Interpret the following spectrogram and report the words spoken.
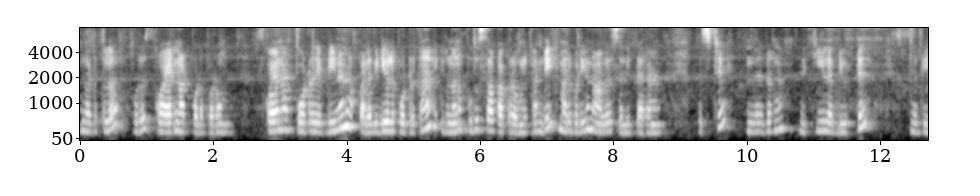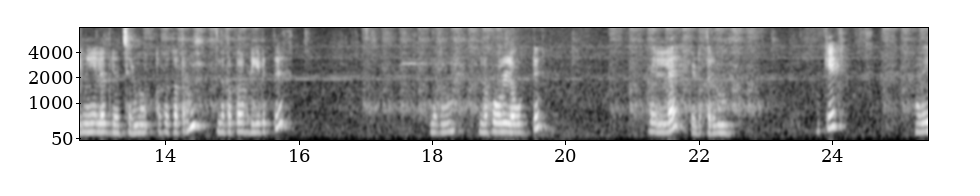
இந்த இடத்துல ஒரு ஸ்கொயர் நாட் போட போகிறோம். ஸ்கொயர் நாட் போடுறது எப்படின்னு நான் பல வீடியோவில் போட்டிருக்கேன். இருந்தாலும் புதுசாக பார்க்குறவங்களுக்காண்டி மறுபடியும் நான் அதை சொல்லித்தரேன். ஃபஸ்ட்டு இந்த பாருங்க இது கீழே இப்படி விட்டு இது இப்படி மேலே இப்படி வச்சிடணும். அதுக்கப்புறம் இந்த பக்கம் இப்படி எடுத்து இந்த இந்த ஹோலில் விட்டு வெளில எடுத்துடணும். ஓகே அதே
